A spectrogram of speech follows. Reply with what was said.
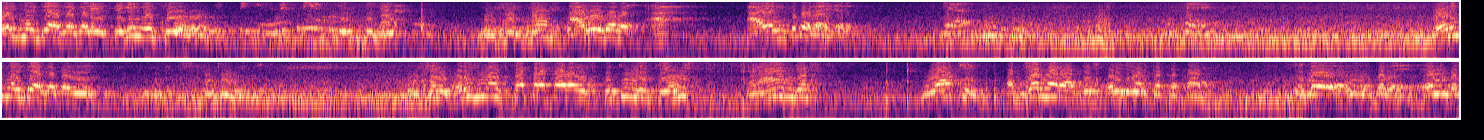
Original tape record is speaking with you. Who is speaking with me or who is speaking And with me? I will go, I, I am supervisor. Yes. Okay. Original tape record is speaking with you. You say original tape recorder is speaking with you and I am just watching, observer of this original tape recorder. એટલે એની ઉપર એની ઉપર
